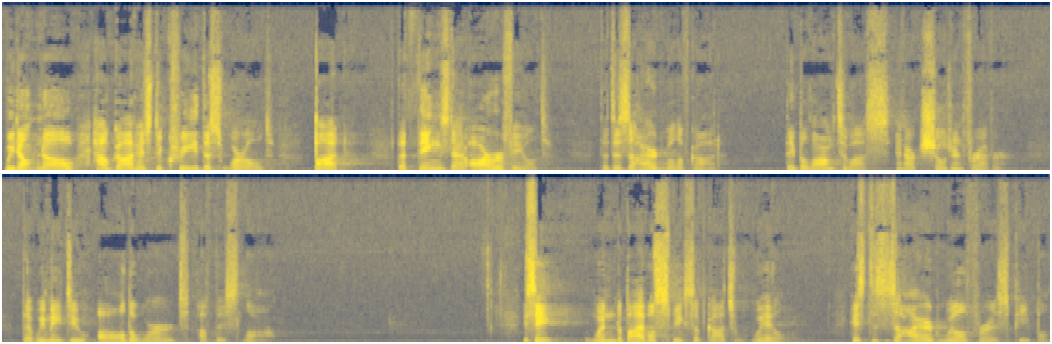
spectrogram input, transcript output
We don't know how God has decreed this world, but the things that are revealed, the desired will of God, they belong to us and our children forever that we may do all the words of this law. You see, when the Bible speaks of God's will, his desired will for his people,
